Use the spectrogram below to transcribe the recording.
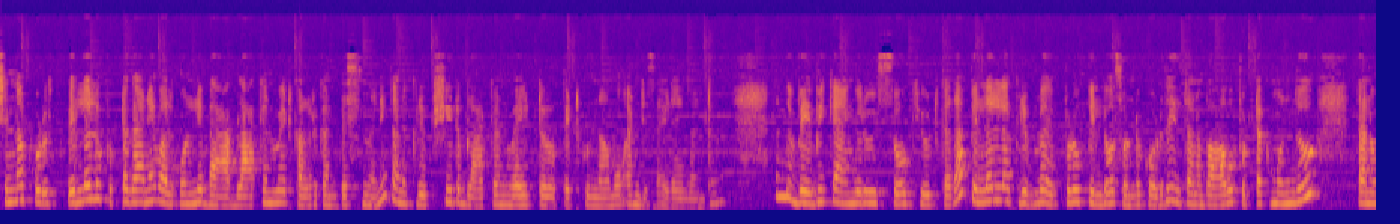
చిన్నప్పుడు పిల్లలు పుట్టగానే వాళ్ళకి only bla black and white colour కనిపిస్తుందని తన crib sheet black and white పెట్టుకుందాము అని డిసైడ్ అయిందంట. And baby kangaroo is so cute కదా. పిల్లల క్రిబ్లో ఎప్పుడూ పిల్లోస్ ఉండకూడదు. ఇది తన బాబు పుట్టకముందు తను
